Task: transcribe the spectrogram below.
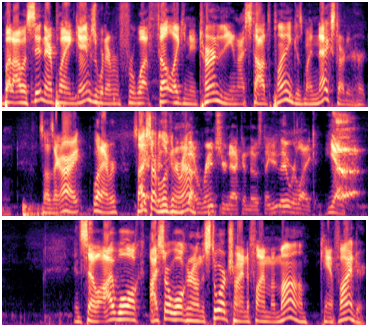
But I was sitting there playing games or whatever for what felt like an eternity, and I stopped playing because my neck started hurting. So I was like, all right, whatever. So I started looking around. You around. got to wrench your neck in those things. They were like, Yeah. And so I walk, I start walking around the store trying to find my mom. Can't find her.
